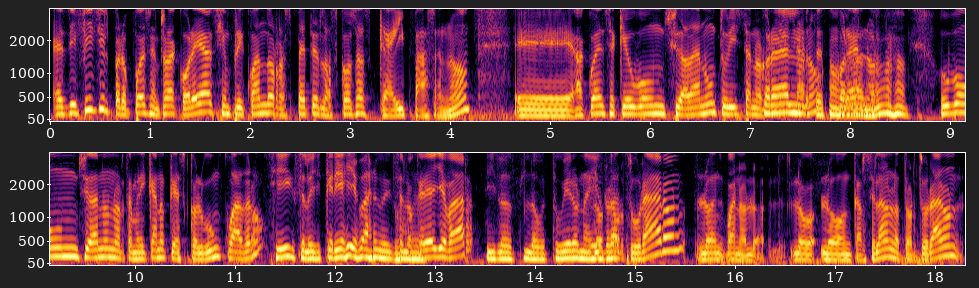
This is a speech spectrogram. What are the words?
es difícil, pero puedes entrar a Corea siempre y cuando respetes las cosas que ahí pasan, ¿no? Eh, acuérdense que hubo un ciudadano, un turista Corea del norteamericano. Norte Corea del Norte. ¿no? Hubo un ciudadano norteamericano que descolgó un cuadro, Sí, se lo quería llevar, güey. se lo quería llevar Y lo, lo tuvieron ahí lo torturaron, lo, bueno, lo, lo- lo encarcelaron, lo torturaron.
